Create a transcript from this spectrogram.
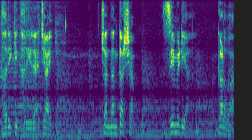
धरी की धरी रह जाएगी। चंदन कश्यप जी मीडिया गढ़वा।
